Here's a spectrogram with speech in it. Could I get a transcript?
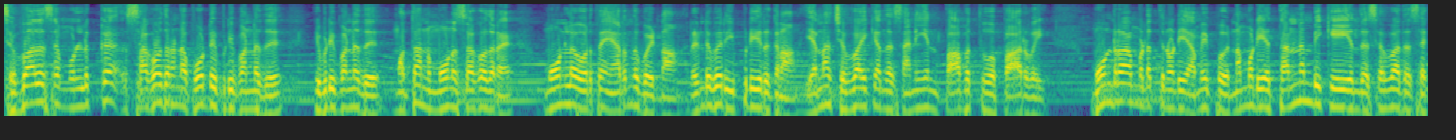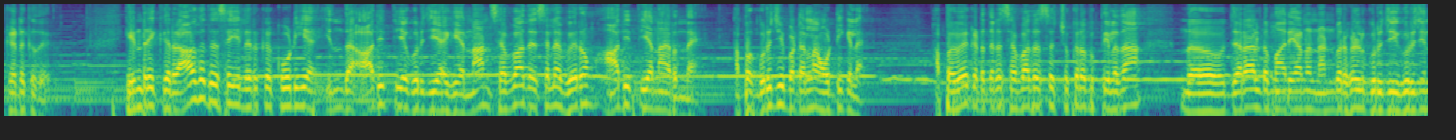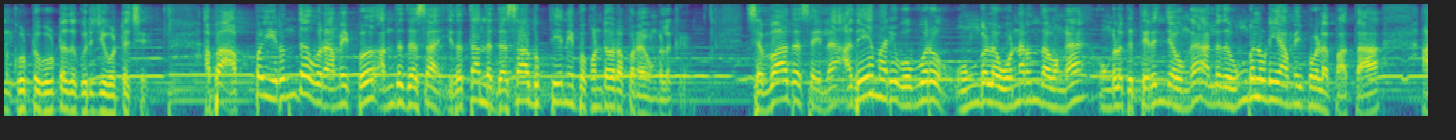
செவ்வாதசை முழுக்க சகோதரனை போட்டு இப்படி பண்ணுது இப்படி பண்ணுது. மொத்தம் அந்த மூணு சகோதரன் மூணில் ஒருத்தன் இறந்து போயிட்டான். ரெண்டு பேரும் இப்படி இருக்கிறான். ஏன்னா செவ்வாய்க்கு அந்த சனியின் பாபத்துவ பார்வை. மூன்றாம் இடத்தினுடைய அமைப்பு நம்முடைய தன்னம்பிக்கையை இந்த செவ்வாதசை கெடுக்குது. இன்றைக்கு ராகு திசையில் இருக்கக்கூடிய இந்த ஆதித்ய குருஜி ஆகிய நான் செவ்வாய் திசையில் வெறும் ஆதித்யனாக இருந்தேன். அப்போ குருஜி பட்டெல்லாம் ஒட்டிக்கலை. அப்போவே கிட்டத்தட்ட செவ்வாதச சுக்கரபக்தியில் தான் இந்த ஜெரால்டு மாதிரியான நண்பர்கள் குருஜி குருஜின்னு கூப்பிட்டு கூப்பிட்டு அது குருஜி ஒட்டுச்சு. அப்போ அப்போ இருந்த ஒரு அமைப்பு அந்த தசா. இதைத்தான் அந்த தசா தசாபுக்தின்னு இப்போ கொண்டு வர போகிறேன் உங்களுக்கு. செவ்வாய் தசையில் அதே மாதிரி ஒவ்வொரு உங்களை உணர்ந்தவங்க உங்களுக்கு தெரிஞ்சவங்க அல்லது உங்களுடைய அமைப்புகளை பார்த்தா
